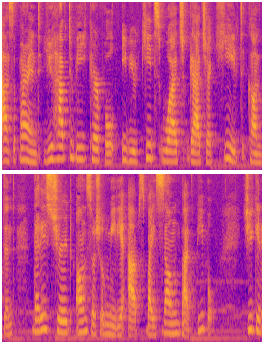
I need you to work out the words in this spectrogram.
As a parent, you have to be careful if your kids watch Gacha Heat content that is shared on social media apps by some bad people. You can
